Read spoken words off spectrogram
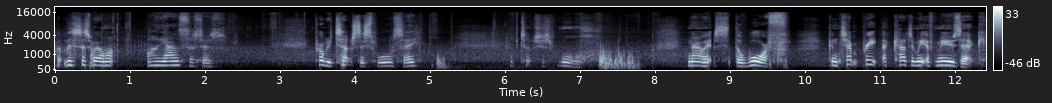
But this is where my, my ancestors probably touched this wall, see? I've touched this wall. Now it's The Wharf, Contemporary Academy of Music,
